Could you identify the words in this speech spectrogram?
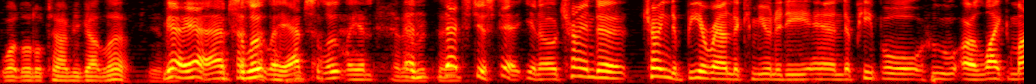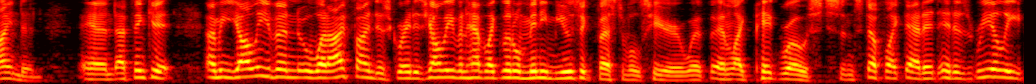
what little time you got left. You know? Yeah, yeah, absolutely, absolutely, and and, and that's just it. You know, trying to trying to be around a community and the people who are like minded, and I think it. I mean, y'all even what I find is great is y'all even have like little mini music festivals here with and like pig roasts and stuff like that. It it is really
